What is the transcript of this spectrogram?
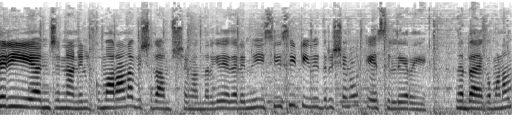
ശരി അഞ്ജന അനിൽകുമാറാണ് വിശദാംശങ്ങൾ നൽകിയത്. ഏതായാലും ഈ സി സി ടി വി ദൃശ്യങ്ങൾ കേസിലേറെ നിർണായകമാണ്.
